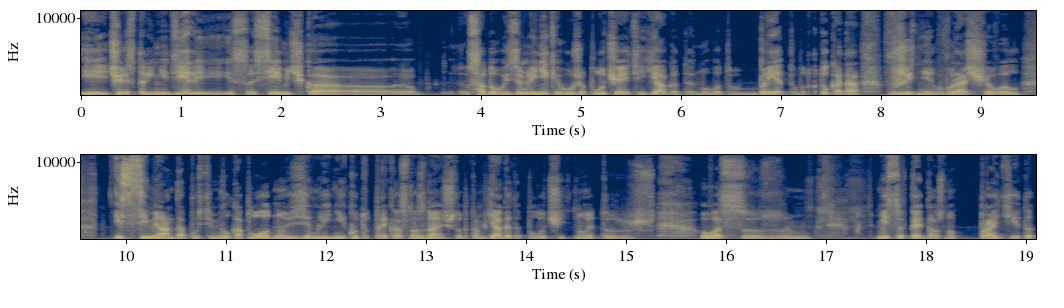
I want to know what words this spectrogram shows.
и через три недели из семечка э, садовой земляники вы уже получаете ягоды. Ну вот бред. Вот кто когда в жизни выращивал из семян, допустим, мелкоплодную землянику, тут прекрасно знает, чтобы там ягоды получить, но это у вас э, месяцев пять должно пройти. Это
